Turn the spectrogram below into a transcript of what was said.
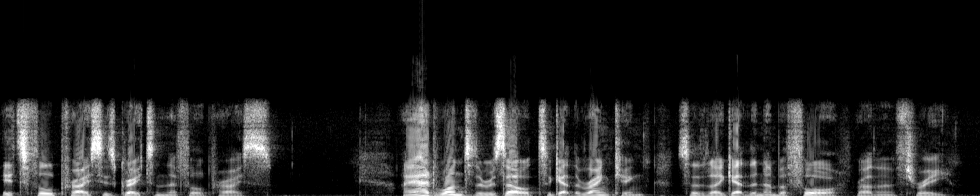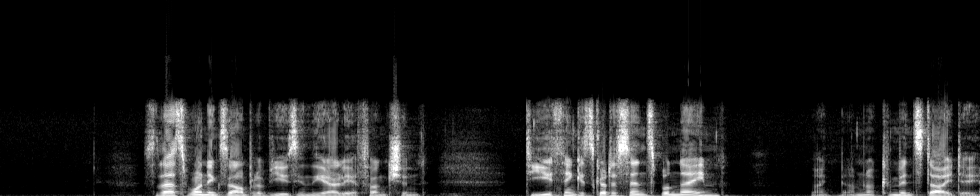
its full price is greater than the full price. I add 1 to the result to get the ranking so that I get the number 4 rather than 3. So that's one example of using the earlier function. Do you think it's got a sensible name? I'm not convinced I do.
